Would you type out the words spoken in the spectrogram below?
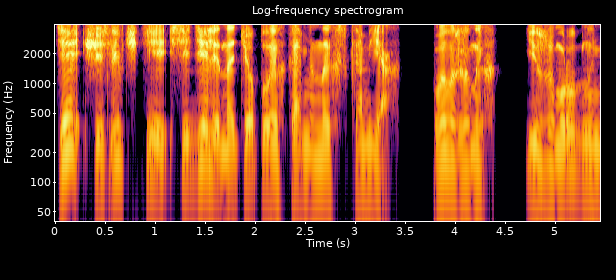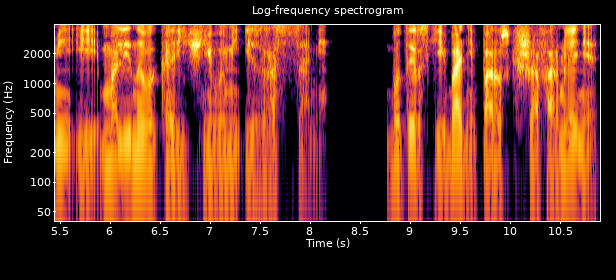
те счастливчики сидели на теплых каменных скамьях, выложенных изумрудными и малиново-коричневыми изразцами. Бутырские бани по роскоши оформления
